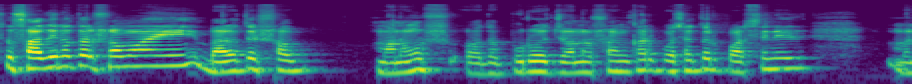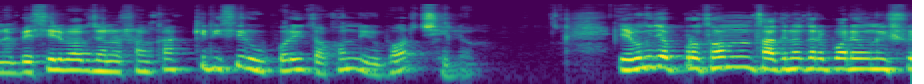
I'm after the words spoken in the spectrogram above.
তো স্বাধীনতার সময় ভারতের সব মানুষ অর্থাৎ পুরো জনসংখ্যার পঁচাত্তর পার্সেন্টের মানে বেশিরভাগ জনসংখ্যা কৃষির উপরই তখন নির্ভর ছিল। এবং যে প্রথম স্বাধীনতার পরে উনিশশো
